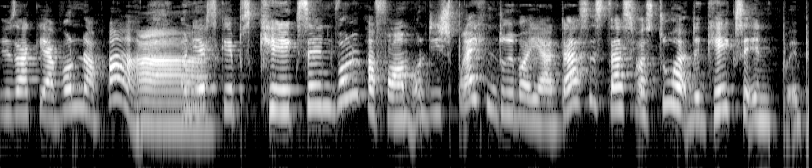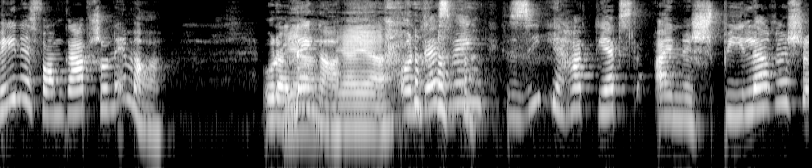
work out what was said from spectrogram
gesagt, ja, wunderbar. Ah. Und jetzt gibt's Kekse in Vulvaform. Und die sprechen drüber, ja, das ist das, was du hatte. Kekse in Penisform gab schon immer. Oder Ja, länger. ja, ja. Und deswegen, sie hat jetzt eine spielerische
